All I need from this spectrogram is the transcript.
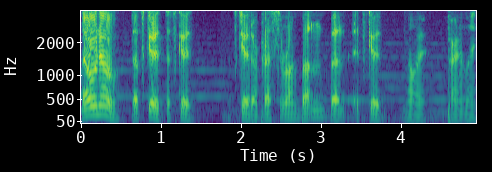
No, no, that's good, that's good. It's good, I pressed the wrong button, but it's good now, apparently.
